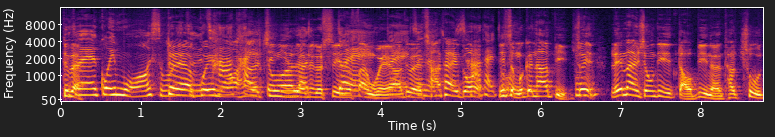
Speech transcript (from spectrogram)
对不对？对，规模什么？对啊，规模啊，差太还有经营的那个事业的范围啊，对不对？差太多了，多你怎么跟他比？所以雷曼兄弟倒闭呢，它促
